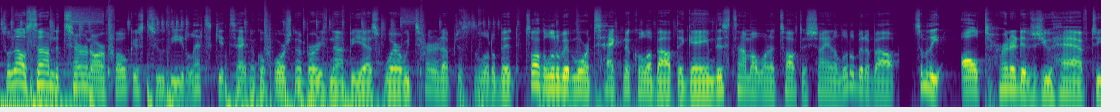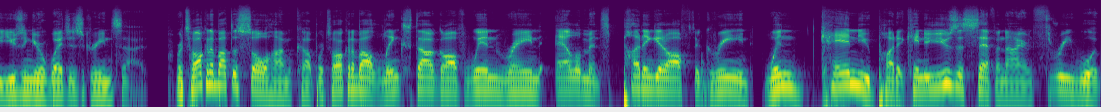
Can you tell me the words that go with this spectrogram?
So now it's time to turn our focus to the let's get technical portion of Birdies Not BS, where we turn it up just a little bit, talk a little bit more technical about the game. This time I want to talk to Cheyenne a little bit about some of the alternatives you have to using your wedges greenside. We're talking about the Solheim Cup. We're talking about link style golf, wind, rain, elements, putting it off the green. When can you putt it? Can you use a seven iron, three wood?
